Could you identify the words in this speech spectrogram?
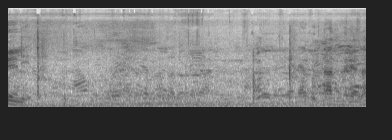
बरं आलं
